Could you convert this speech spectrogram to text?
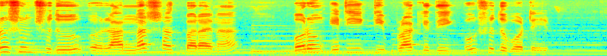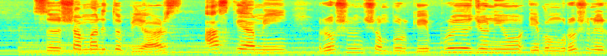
রসুন শুধু রান্নার স্বাদ বাড়ায় না, বরং এটি একটি প্রাকৃতিক ঔষধও বটে। সম্মানিত বিয়ার্স আজকে আমি রসুন সম্পর্কে প্রয়োজনীয় এবং রসুনের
